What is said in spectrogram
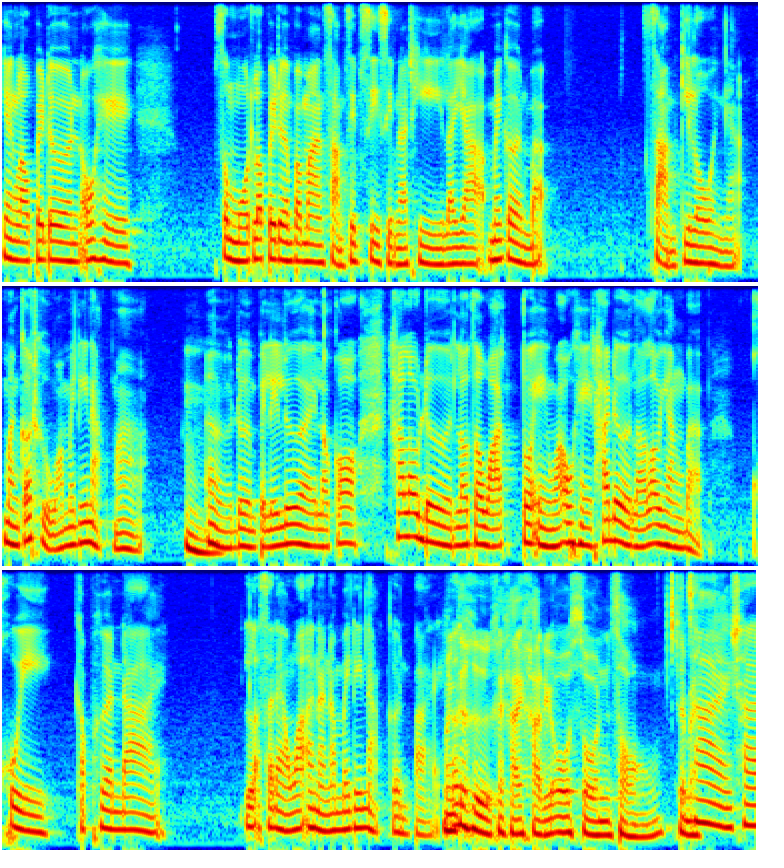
อย่างเราไปเดินโอเคสมมุติเราไปเดินประมาณ 30-40 นาที ระยะไม่เกินแบบ 3 กิโลอย่างเงี้ยมันก็ถือว่าไม่ได้หนักมากอืมเออเดินไปเรื่อยๆ แล้วก็ถ้าเราเดินเราจะวัดตัวเองว่าโอเค ถ้าเดินแล้วเรายังแบบคุยกับเพื่อนได้ แสดงว่าอันนั้นนะไม่ได้หนักเกินไปๆมันก็คือคล้ายๆ cardio zone สองใช่ไหมใช่ใช่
